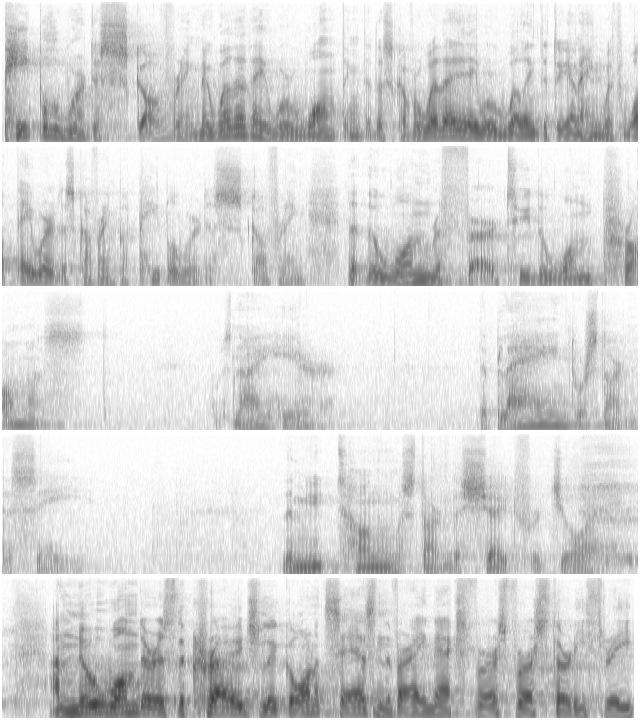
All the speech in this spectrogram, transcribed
People were discovering, now, whether they were wanting to discover, whether they were willing to do anything with what they were discovering, but people were discovering that the one referred to, the one promised, was now here. The blind were starting to see the mute tongue was starting to shout for joy. And no wonder as the crowds look on, it says in the very next verse, verse 33,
